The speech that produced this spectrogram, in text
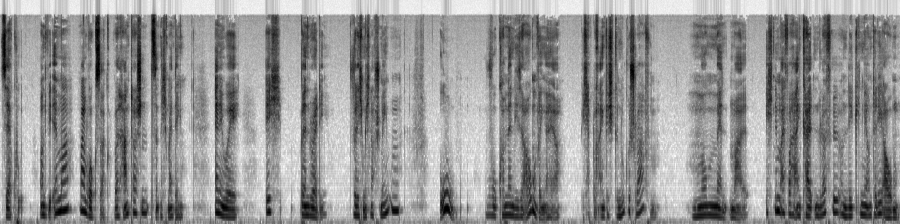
Sehr cool. Und wie immer mein Rucksack, weil Handtaschen sind nicht mein Ding. Anyway, ich bin ready. Will ich mich noch schminken? Uh, wo kommen denn diese Augenringe her? Ich habe doch eigentlich genug geschlafen. Moment mal. Ich nehme einfach einen kalten Löffel und lege ihn mir unter die Augen,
